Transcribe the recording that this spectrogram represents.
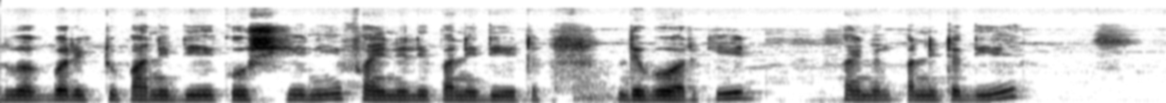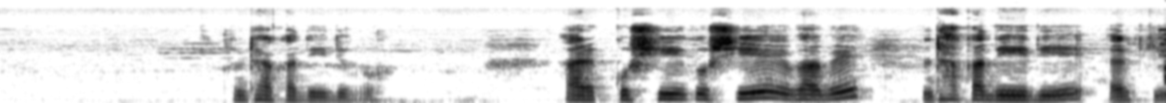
দু একবার একটু পানি দিয়ে কষিয়ে নিয়ে ফাইনালি পানি দিয়ে এটা দেবো আর কি ফাইনাল পানিটা দিয়ে ঢাকা দিয়ে দেবো। আর কষিয়ে কষিয়ে এভাবে ঢাকা দিয়ে দিয়ে আর কি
